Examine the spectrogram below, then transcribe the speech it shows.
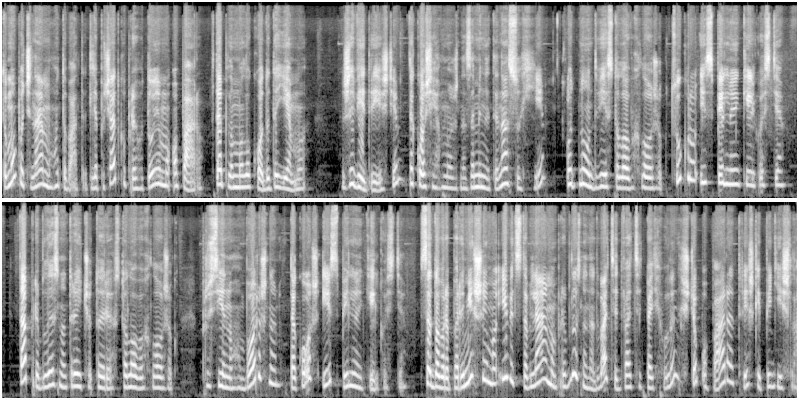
Тому починаємо готувати. Для початку приготуємо опару. В тепле молоко додаємо живі дріжджі, також їх можна замінити на сухі, 1-2 столових ложок цукру із спільної кількості та приблизно 3-4 столових ложок просійного борошна також із спільної кількості. Все добре перемішуємо і відставляємо приблизно на 20-25 хвилин, щоб опара трішки підійшла.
